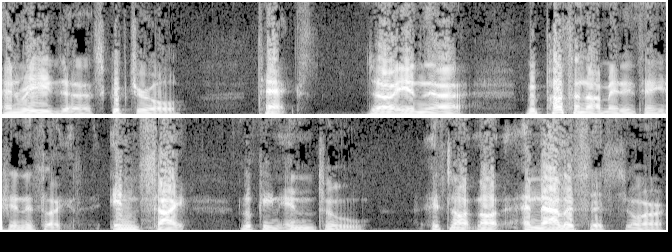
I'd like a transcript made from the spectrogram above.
and read uh, scriptural texts. So in uh, vipassana meditation, it's like insight, looking into. It's not not analysis or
